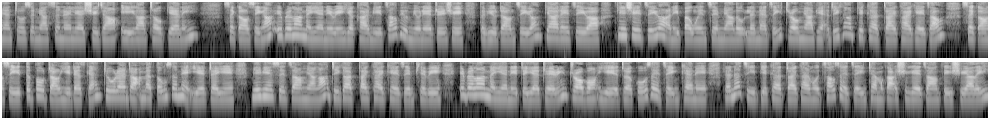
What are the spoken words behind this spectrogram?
မြန်ထိုးစစ်များဆင်နွှဲလျက်ရှိကြောင်း AA ကထုတ်ပြန်သည်စစ်ကောင်စီကဧပြီလ2ရက်နေ့တွင်ရခိုင်ပြည်ကြောက်ပြူမြို့နယ်တွင်ရှိတပြူတောင်ကျေးရွာပြားတဲ့ကျေးရွာပြင်ရှိကျေးရွာအနီးပတ်ဝန်းကျင်များသို့လက်နက်ကြီးဒရုန်းများဖြင့်အဓိကပစ်ခတ်တိုက်ခိုက်ခဲ့ကြောင်းစစ်ကောင်စီတပ်ပုတ်တောင်ရေတပ်စကန်ဒိုရန်တောင်အမှတ်30ရဲတရင်မြေပြင်စစ်ကြောင်းများကအဓိကတိုက်ခိုက်ခဲ့ခြင်းဖြစ်ပြီးဧပြီလ2ရက်နေ့တရက်တည်းတွင်ဒရောဘွန်အရေးအတွက်60ကျင်းခန့်နဲ့လက်နက်ကြီးပစ်ခတ်တိုက်ခိုက်မှု60ကျင်းထက်မကရှိခဲ့ကြောင်းသိရှိရသည်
